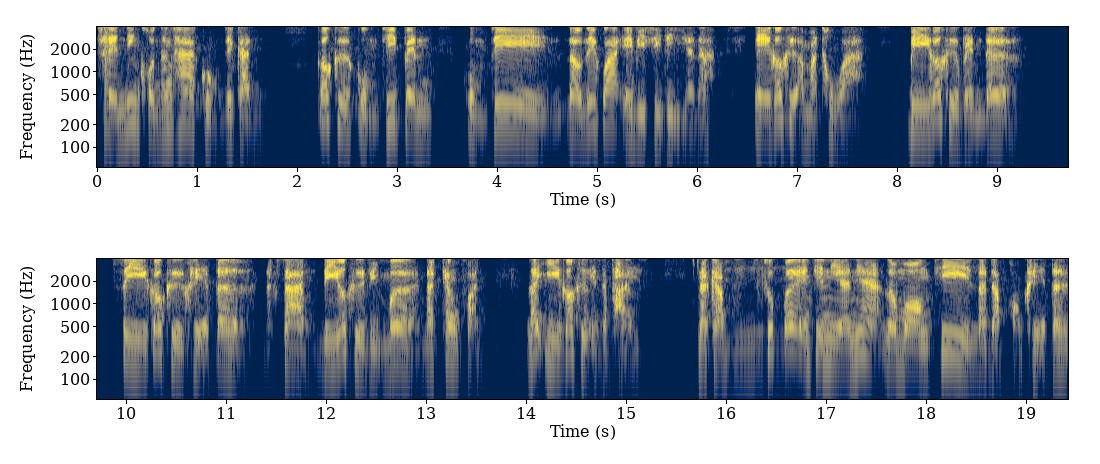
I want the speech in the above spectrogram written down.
เทรนนิ่งคนทั้ง 5 กลุ่มด้วยกัน ก็คือกลุ่มที่เป็นกลุ่มที่เราเรียกว่า A B C D อะนะ A ก็คือ Amateur B ก็คือ Blender C ก็คือ Creator นักสร้าง D ก็คือ Dreamer นักช่างฝัน และ E ก็คือ Enterprise นะครับอืม Super Engineer เนี่ยเรามองที่ระดับของ Creator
